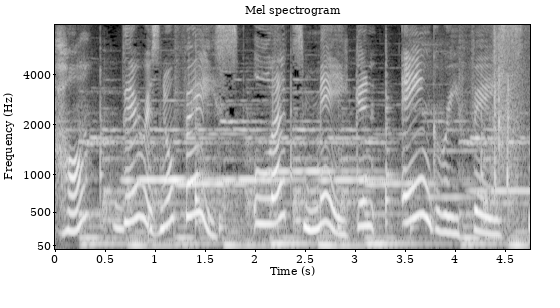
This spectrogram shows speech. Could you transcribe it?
Huh? There is no face. Let's make an angry face.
